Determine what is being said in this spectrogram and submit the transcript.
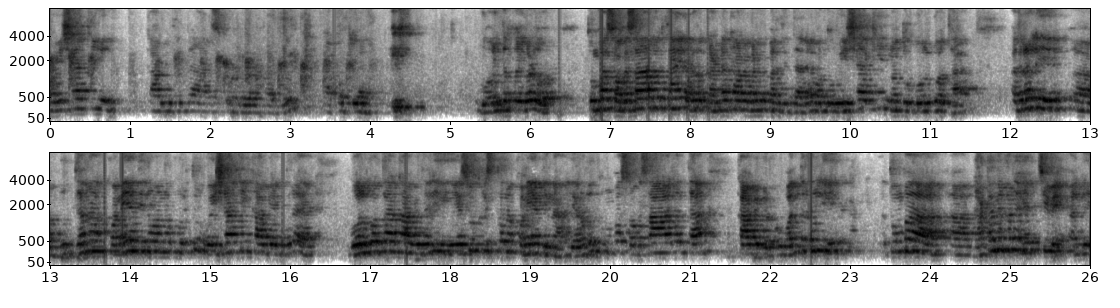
ವೈಶಾಖಿ ಕಾವ್ಯದಿಂದ ಆರಿಸಿಕೊಂಡಿರುವಂತಹದ್ದು ಆ ಪದ್ಯ ಗೋವಿಂದಪೈಗಳು ತುಂಬಾ ಸೊಗಸಾದಂತಹ ಎರಡು ಖಂಡ ಕಾವ್ಯಗಳನ್ನು ಬರೆದಿದ್ದಾರೆ. ಒಂದು ವೈಶಾಖಿ, ಇನ್ನೊಂದು ಗೋಲ್ಗೋಥ ಅದರಲ್ಲಿ ಬುದ್ಧನ ಕೊನೆಯ ದಿನವನ್ನು ಕುರಿತು ವೈಶಾಖಿ ಕಾವ್ಯ ಇದ್ರೆ ಗೋಲ್ಗೋಥ ಕಾವ್ಯದಲ್ಲಿ ಯೇಸು ಕ್ರಿಸ್ತನ ಕೊನೆಯ ದಿನ. ಎರಡು ತುಂಬಾ ಸೊಗಸಾದಂತಹ ಕಾವ್ಯಗಳು. ಒಂದರಲ್ಲಿ ತುಂಬಾ ಘಟನೆಗಳು ಹೆಚ್ಚಿವೆ. ಅಲ್ಲಿ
